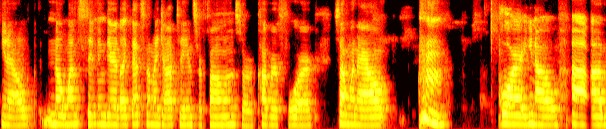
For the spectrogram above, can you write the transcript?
you know no one's sitting there like that's not my job to answer phones or cover for someone out. Or you know um,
